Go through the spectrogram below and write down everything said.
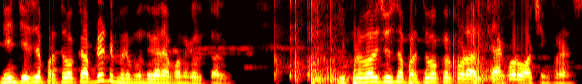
నేను చేసే ప్రతి ఒక్క అప్డేట్ మీరు ముందుగానే పొందగలుగుతారు. ఇప్పటి వరకు చూసిన ప్రతి ఒక్కరు కూడా థ్యాంక్ ఫర్ వాచింగ్ ఫ్రెండ్స్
